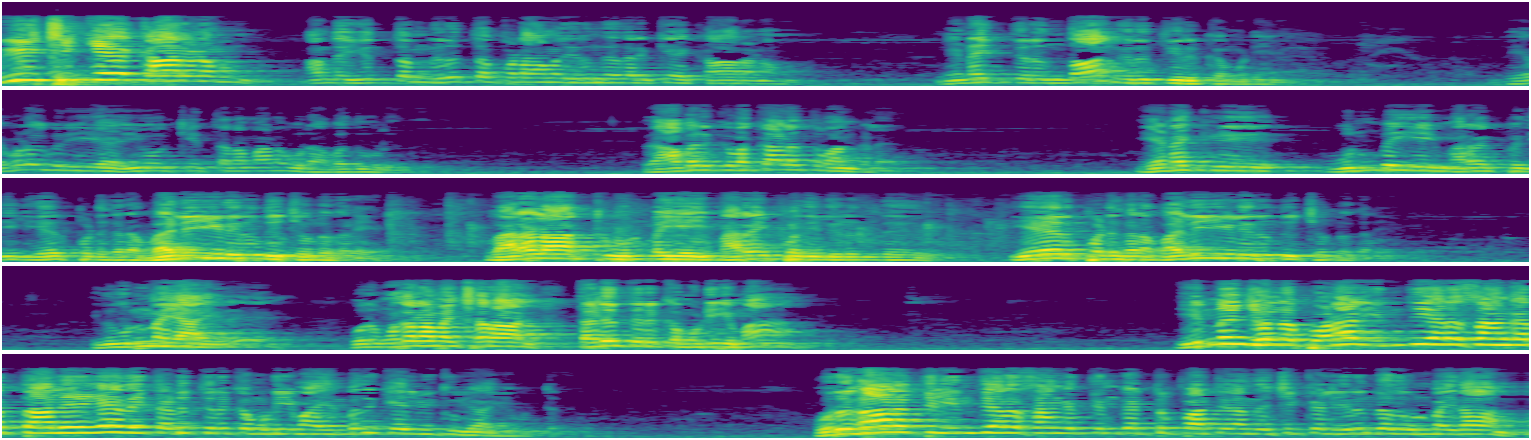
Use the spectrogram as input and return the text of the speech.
வீழ்ச்சிக்கே காரணம். அந்த யுத்தம் நிறுத்தப்படாமல் இருந்ததற்கே காரணம். நினைத்திருந்தால் நிறுத்தி இருக்க முடியும். இது எவ்வளவு பெரிய அயோக்கியத்தனமான ஒரு அவதூறு இது. இது அவருக்கு வக்காலத்து வாங்கல. எனக்கு உண்மையை மறைப்பதில் ஏற்படுகிற வழியிலிருந்து சொல்லுகிறேன். வரலாற்று உண்மையை மறைப்பதில் இருந்து ஏற்படுகிற வழியிலிருந்து சொல்லுகிறேன். இது உண்மையா இது? ஒரு முதலமைச்சரால் தடுத்திருக்க முடியுமா? இன்னும் சொல்ல போனால் இந்திய அரசாங்கத்தாலேயே அதை தடுத்திருக்க முடியுமா என்பது கேள்விக்குறியாகிவிட்டது. ஒரு காலத்தில் இந்திய அரசாங்கத்தின் கட்டுப்பாட்டில் அந்த சிக்கல் இருந்தது உண்மைதான்.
